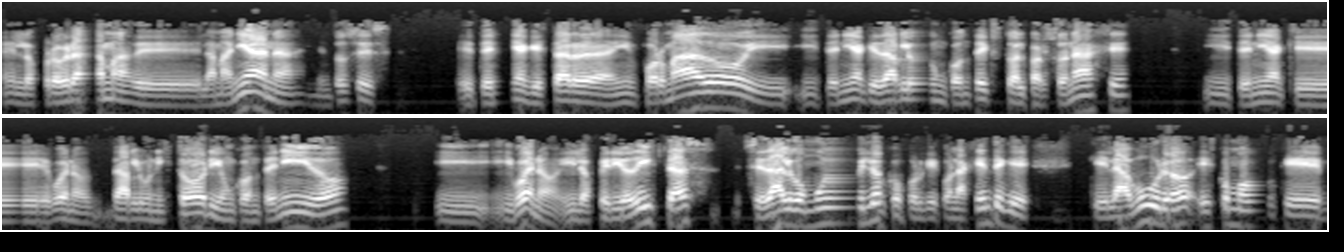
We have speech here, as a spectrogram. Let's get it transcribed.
en, los programas de la mañana, y entonces eh, tenía que estar informado y, y, tenía que darle un contexto al personaje y tenía que, bueno, darle una historia, un contenido. Y, y bueno, y los periodistas se da algo muy loco, porque con la gente que, que laburo es como que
